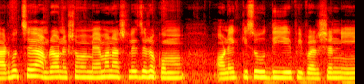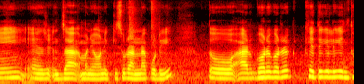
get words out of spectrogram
আর হচ্ছে আমরা অনেক সময় মেহমান আসলে যেরকম অনেক কিছু দিয়ে প্রিপারেশান নিয়েই যা মানে অনেক কিছু রান্না করি, তো আর ঘরে ঘরে খেতে গেলে কিন্তু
